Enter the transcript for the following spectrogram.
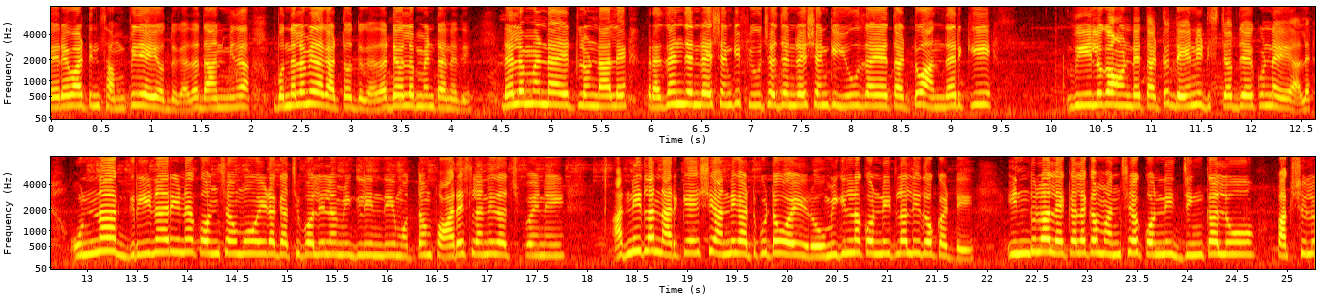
వేరే వాటిని సంపి చేయొద్దు కదా. దాని మీద బొందల మీద కట్టొద్దు కదా డెవలప్మెంట్ అనేది. డెవలప్మెంట్ ఎట్లుండాలి? ప్రజెంట్ జనరేషన్కి ఫ్యూచర్ జనరేషన్కి యూజ్ అయ్యేటట్టు అందరికీ వీలుగా ఉండేటట్టు దేన్ని డిస్టర్బ్ చేయకుండా వేయాలి ఉన్న గ్రీనరీనే కొంచెము ఇక్కడ గచ్చిబౌలిలో మిగిలింది మొత్తం ఫారెస్ట్లు అన్నీ చచ్చిపోయినాయి. అన్నిట్లో నరికేసి అన్ని కట్టుకుంటూ పోయిరు మిగిలిన కొన్నిట్లలో ఇది ఒకటి ఇందులో లెక్క లెక్క మంచిగా కొన్ని జింకలు పక్షులు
